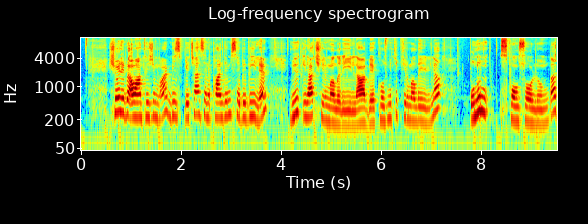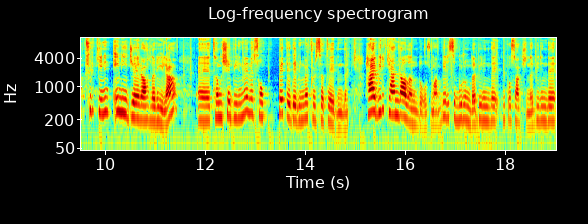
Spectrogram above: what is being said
Şöyle bir avantajım var. Biz geçen sene pandemi sebebiyle büyük ilaç firmalarıyla ve kozmetik firmalarıyla onun sponsorluğunda Türkiye'nin en iyi cerrahlarıyla e, tanışabilme ve sohbet edebilme fırsatı edindim. Her biri kendi alanında uzman. Birisi burunda, birinde liposuction'da, birinde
